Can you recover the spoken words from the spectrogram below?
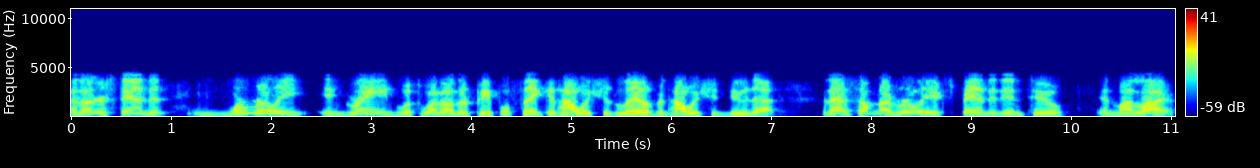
and understand it, we're really ingrained with what other people think and how we should live and how we should do that. And that's something I've really expanded into in my life.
